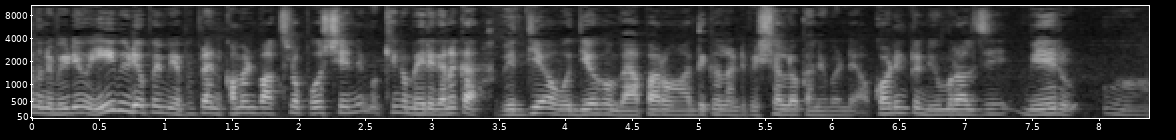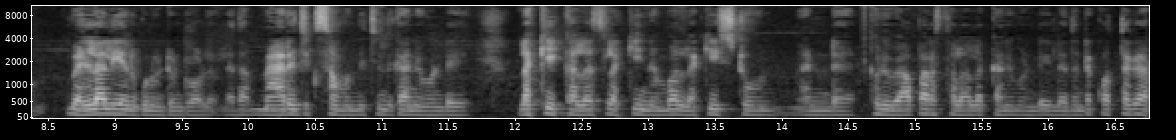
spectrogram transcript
కదండి వీడియో? ఈ వీడియోపై మీ అభిప్రాయాన్ని కామెంట్ బాక్స్లో పోస్ట్ చేయండి. ముఖ్యంగా మీరు కనుక విద్య ఉద్యోగం వ్యాపారం ఆర్థికం లాంటి విషయాల్లో కానివ్వండి అకార్డింగ్ టు న్యూమరాలజీ మీరు వెళ్ళాలి అనుకునేటువంటి వాళ్ళు లేదా మ్యారేజ్కి సంబంధించింది కానివ్వండి lucky colours lucky number lucky stone and కొన్ని వ్యాపార స్థలాలకు కానివ్వండి లేదంటే కొత్తగా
